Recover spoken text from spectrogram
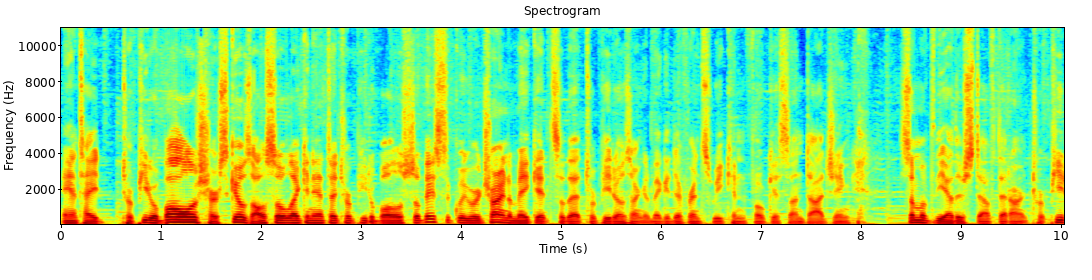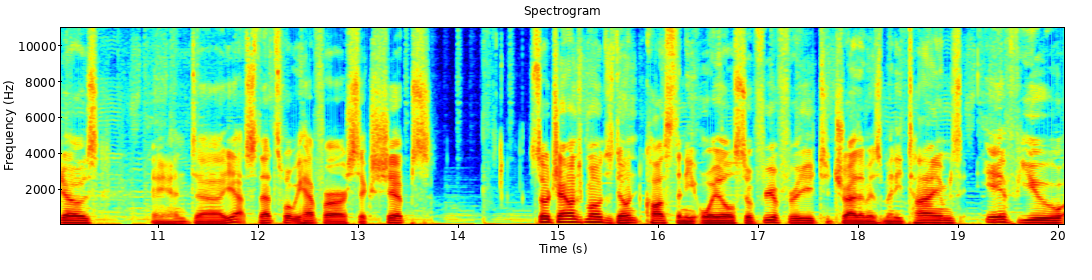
anti-torpedo bulge. Her skill's also like an anti-torpedo bulge. So basically we're trying to make it so that torpedoes aren't going to make a difference. We can focus on dodging some of the other stuff that aren't torpedoes. And uh, yeah, so that's what we have for our six ships. So challenge modes don't cost any oil, so feel free to try them as many times. If you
